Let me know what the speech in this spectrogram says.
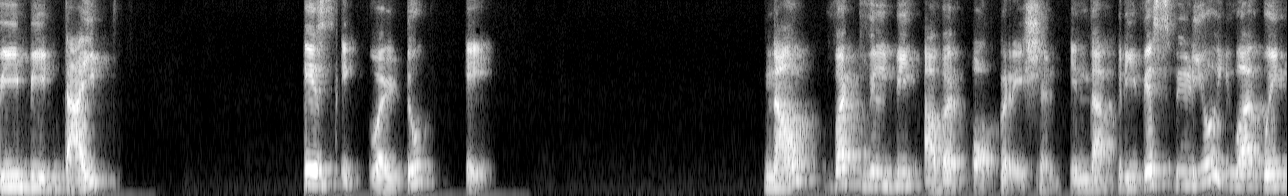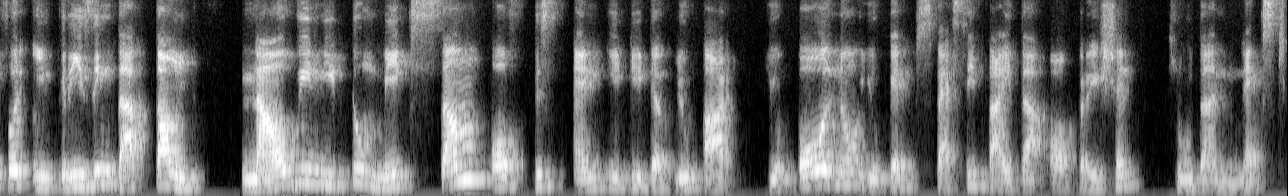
VB type is equal to A. Now, what will be our operation? In the previous video, you are going for increasing the count. Now we need to make sum of this NETWR you all know you can specify the operation through the next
